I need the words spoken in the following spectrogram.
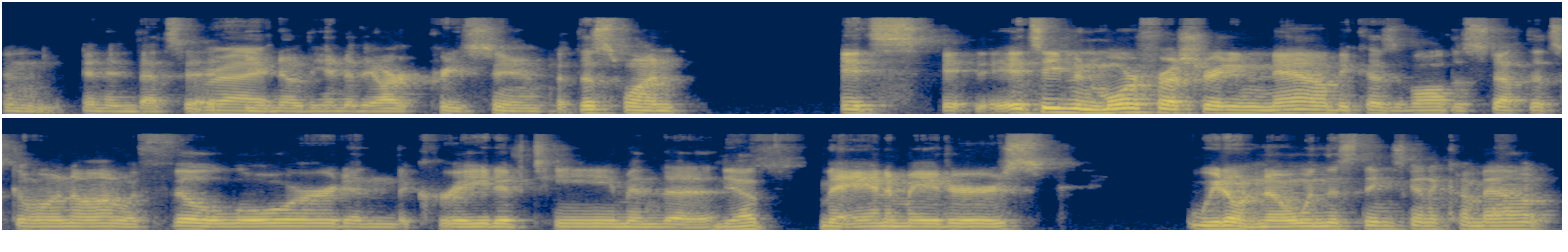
and and then that's it. Right. You know the end of the arc pretty soon. But this one, it's it, it's even more frustrating now because of all the stuff that's going on with Phil Lord and the creative team and the Yep. the animators. We don't know when this thing's going to come out.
